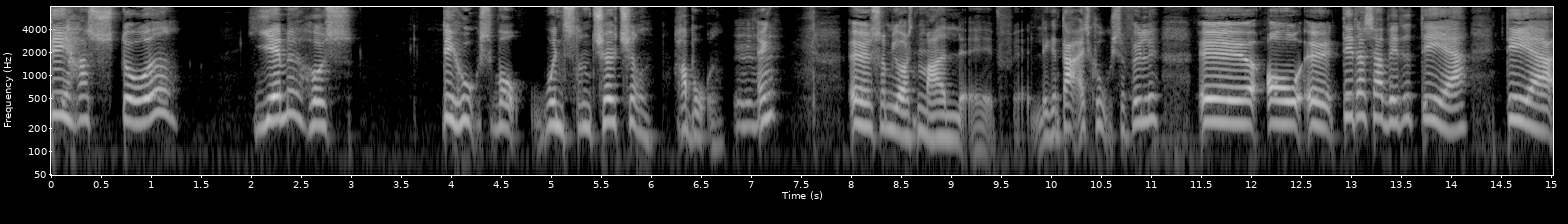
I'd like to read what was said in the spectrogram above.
det har stået hjemme hos det hus, hvor Winston Churchill har boet. Mm-hmm. Ikke? Øh, som jo også er en meget øh, legendarisk hus, selvfølgelig. Øh, og øh, det, der så er ved det, det er, det er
